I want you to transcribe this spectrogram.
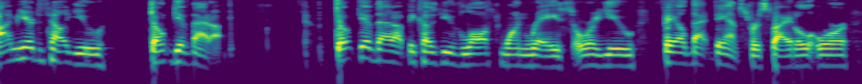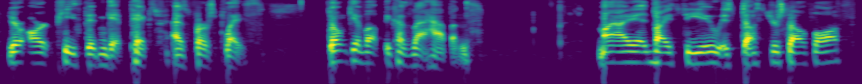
I'm here to tell you don't give that up. Don't give that up because you've lost one race or you failed that dance recital or your art piece didn't get picked as first place. Don't give up because that happens. My advice to you is dust yourself off,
